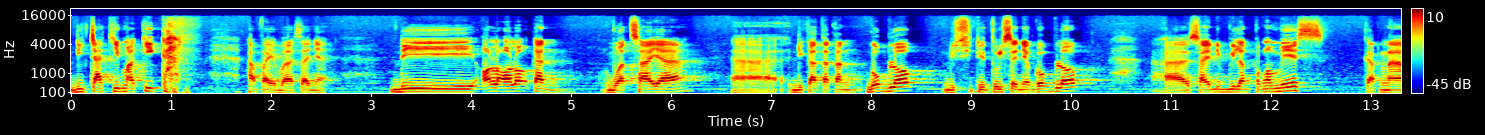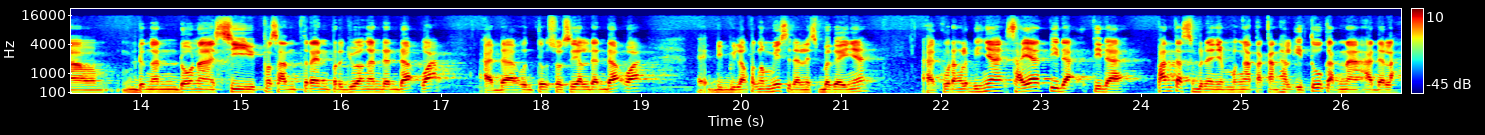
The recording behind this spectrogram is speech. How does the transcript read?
dicaci makikan, apa ya bahasanya, diolok-olokkan buat saya Nah, dikatakan goblok, di sini tulisannya goblok. Uh, saya dibilang pengemis karena dengan donasi pesantren perjuangan dan dakwah ada untuk sosial dan dakwah eh, dibilang pengemis dan lain sebagainya. Uh, kurang lebihnya saya tidak tidak pantas sebenarnya mengatakan hal itu karena adalah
